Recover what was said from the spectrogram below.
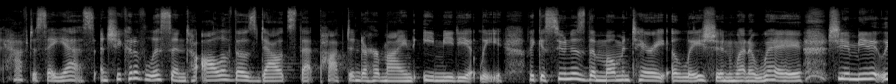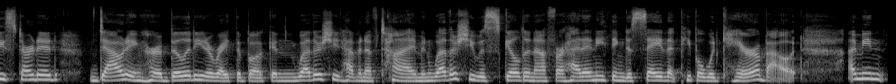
have to say yes. And she could have listened to all of those doubts that popped into her mind immediately. Like, as soon as the momentary elation went away, she immediately started doubting her ability to write the book and whether she'd have enough time and whether she was skilled enough or had anything to say that people would care about. I mean,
